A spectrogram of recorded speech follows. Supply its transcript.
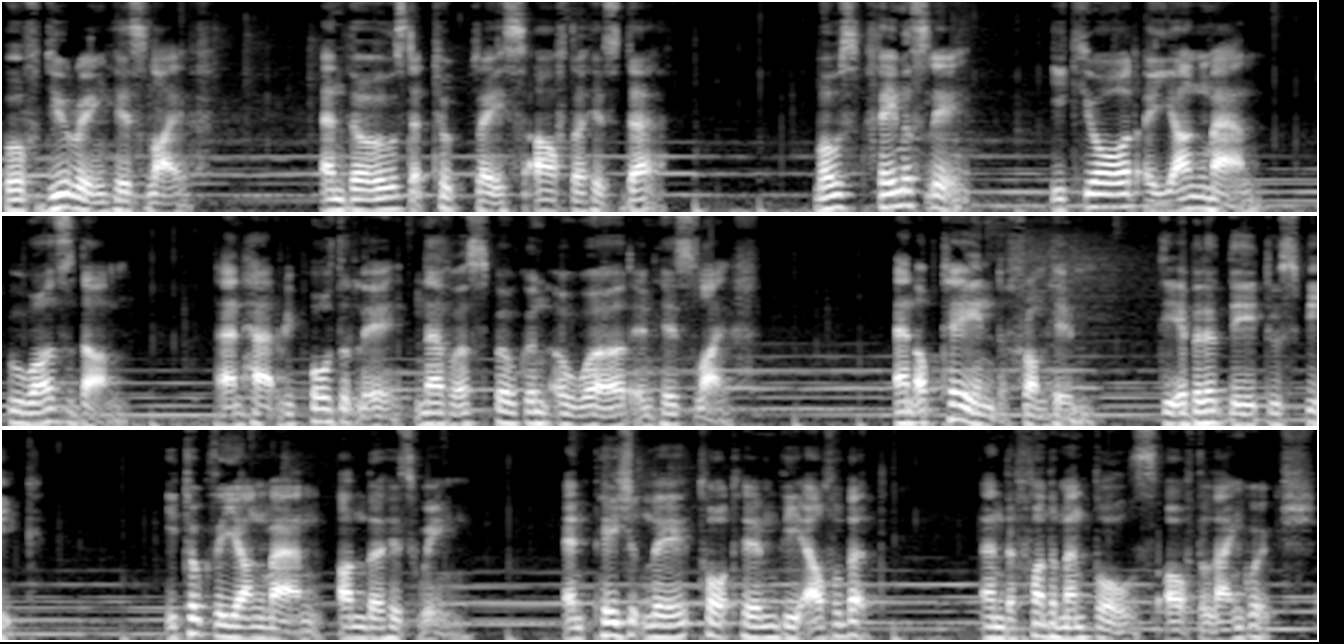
both during his life and those that took place after his death. Most famously, he cured a young man who was dumb and had reportedly never spoken a word in his life, and obtained from him the ability to speak. He took the young man under his wing and patiently taught him the alphabet and the fundamentals of the language.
